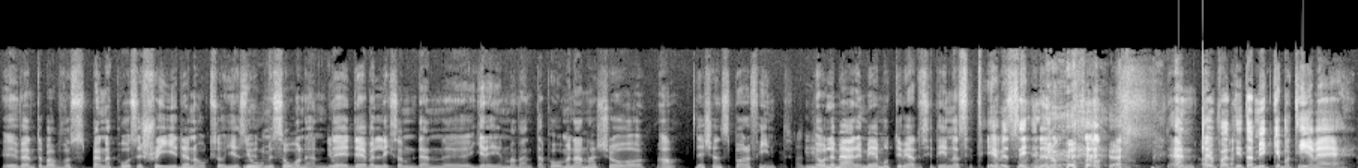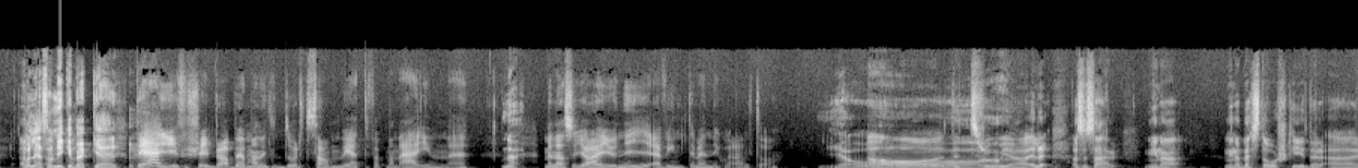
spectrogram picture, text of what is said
Eh, väntar bara på att spänna på sig skidorna också och ge sig Jo. ut med sonen. Det, det är väl liksom den eh, grejen man väntar på. Men annars så, ja, det känns bara fint. Mm. Jag håller med dig. Mer motiverad att sitta inne och se tv-serier också. Äntligen får jag titta mycket på tv och läsa mycket böcker. Det är ju i och för sig bra. behöver man inte dåligt samvete för att man är inne. Nej. Men alltså jag är ju, ni är vintermänniskor alltså. Ja. Ja, det tror jag. Eller, alltså så här, mina, mina bästa årstider är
